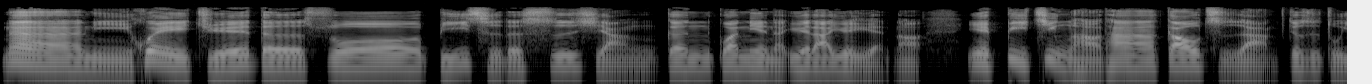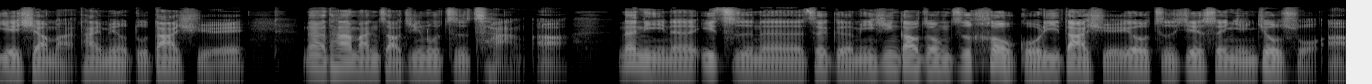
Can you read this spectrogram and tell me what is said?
那你会觉得说彼此的思想跟观念呢越拉越远啊？因为毕竟哈、他高职啊就是读夜校嘛，他也没有读大学，那他蛮早进入职场啊。那你呢一直呢这个明星高中之后国立大学又直接升研究所啊？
